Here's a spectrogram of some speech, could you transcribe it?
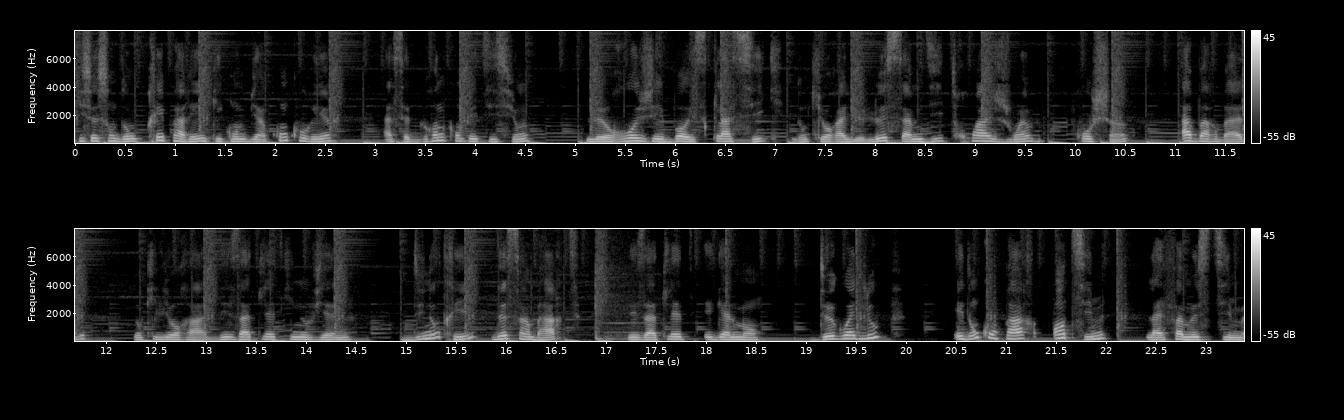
qui se sont donc préparés, qui comptent bien concourir à cette grande compétition, le Roger Boys Classic, donc qui aura lieu le samedi 3 juin prochain à Barbade. Donc il y aura des athlètes qui nous viennent d'une autre île, de Saint-Barth, des athlètes également de Guadeloupe. Et donc on part en team, la fameuse team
